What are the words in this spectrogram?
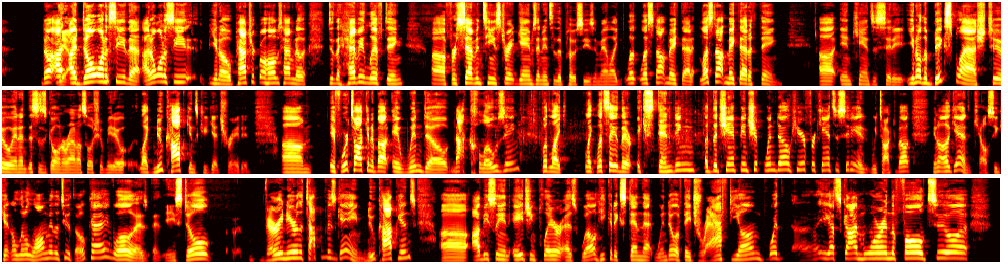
No, I, Yeah. I don't want to see that. I don't want to see, you know, Patrick Mahomes having to do the heavy lifting uh, for 17 straight games and into the postseason, man. Like, let, let's not make that, let's not make that a thing. uh, in Kansas City. You know, the big splash too, and, and this is going around on social media, like Nuke Hopkins could get traded. Um, if we're talking about a window not closing, but like like let's say they're extending uh, the championship window here for Kansas City, and we talked about you know again Kelce getting a little long in the tooth. Okay, well as, he's still very near the top of his game. Nuke Hopkins, uh, obviously an aging player as well. He could extend that window if they draft young. Boy, uh, you got Skyy Moore in the fold too. A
